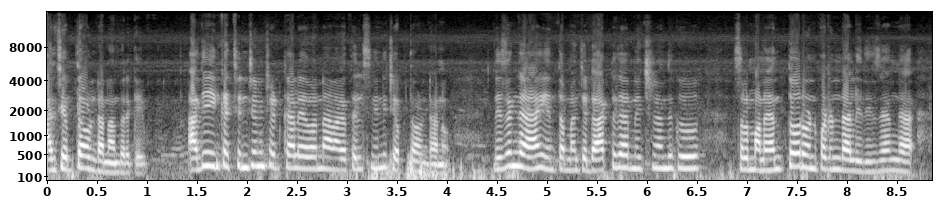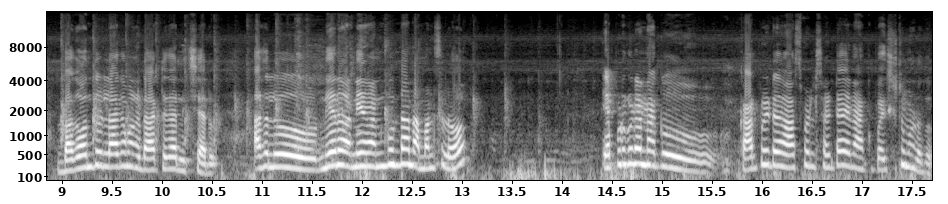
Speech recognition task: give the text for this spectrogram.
అది చెప్తూ ఉంటాను అందరికీ. అది ఇంకా చిన్న చిన్న చిట్కాలు ఏమన్నా నాకు తెలిసినవి చెప్తూ ఉంటాను. నిజంగా ఇంత మంచి డాక్టర్ గారిని ఇచ్చినందుకు అసలు మనం ఎంతో రుణపడి ఉండాలి నిజంగా. భగవంతుడిలాగా మనకు డాక్టర్ గారిని ఇచ్చారు. అసలు నేను నేను అనుకుంటాను నా మనసులో ఎప్పుడు కూడా నాకు కార్పొరేట్ హాస్పిటల్స్ అంటే నాకు ఇష్టం ఉండదు.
